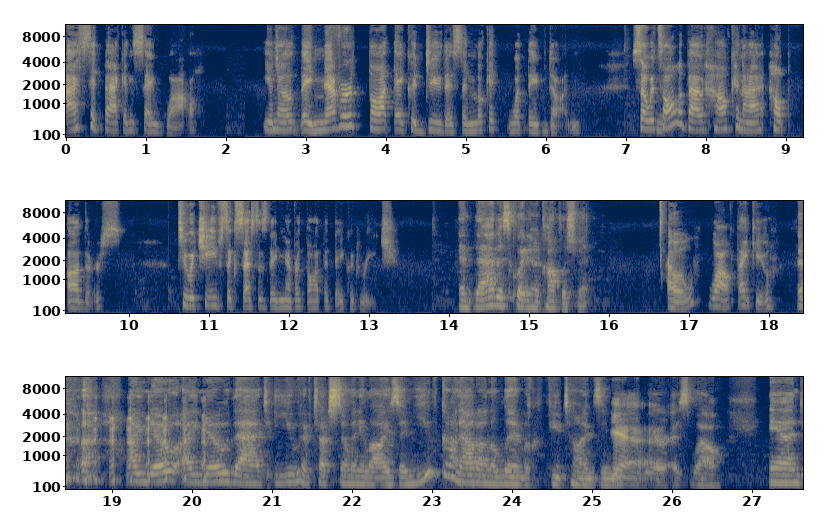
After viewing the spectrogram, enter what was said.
I sit back and say, wow, you know, they never thought they could do this, and look at what they've done. So it's mm. all about how can I help others to achieve successes they never thought that they could reach. And that is quite an accomplishment. Oh, wow, thank you. I know I know that you have touched so many lives and you've gone out on a limb a few times in your Yeah. career as well. And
